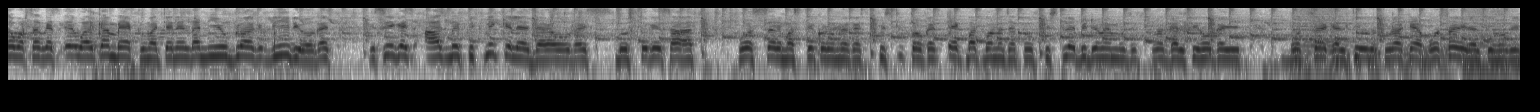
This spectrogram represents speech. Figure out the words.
So what's up guys welcome back to my channel the new blog video guys इसी गैस आज मैं पिकनिक के लिए जा रहा हूँ गाइस दोस्तों के साथ बहुत सारे मस्ती करूँगा गाइस पिछले तो गैस एक बात बोलना चाहता हूँ, पिछले वीडियो में मुझे थोड़ा गलती हो गई, बहुत सारी गलती हो गई, थोड़ा क्या, बहुत सारी गलती हो गई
